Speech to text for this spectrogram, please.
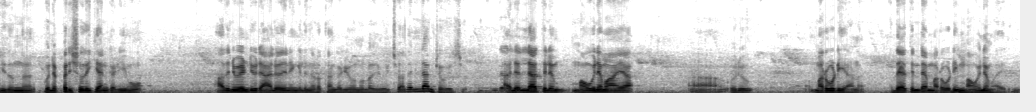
ഇതൊന്ന് പുനഃപരിശോധിക്കാൻ കഴിയുമോ? അതിനുവേണ്ടി ഒരു ആലോചനയെങ്കിലും നടത്താൻ കഴിയുമോ എന്നുള്ളത് ചോദിച്ചു. അതെല്ലാം ചോദിച്ചു. അതിലെല്ലാത്തിലും മൗനമായ ഒരു മറുപടിയാണ്. അദ്ദേഹത്തിന്റെ മറുപടി മൗനമായിരുന്നു.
